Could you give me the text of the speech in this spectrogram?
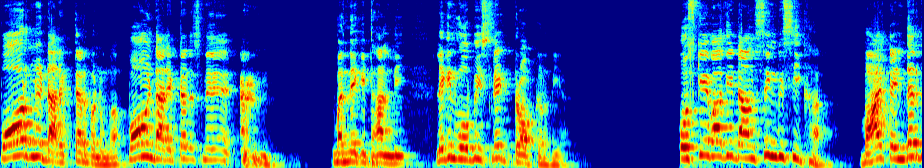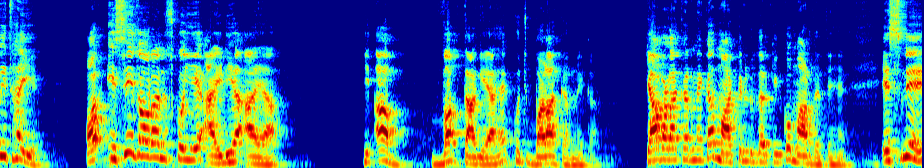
पॉर्न डायरेक्टर बनूँगा। पॉर्न डायरेक्टर इसने बनने की ठान ली, लेकिन वो भी इसने ड्रॉप कर दिया। उसके बाद ये डांसिंग भी सीखा बार टेंडर भी था ये। और इसी दौरान इसको ये आइडिया आया कि अब वक्त आ गया है कुछ बड़ा करने का। क्या बड़ा करने का? मार्टिन लूथर किंग को मार देते हैं। इसने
